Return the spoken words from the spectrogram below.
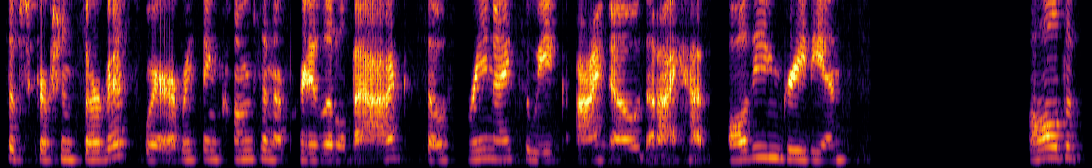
subscription service where everything comes in a pretty little bag. So three nights a week, I know that I have all the ingredients, all the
